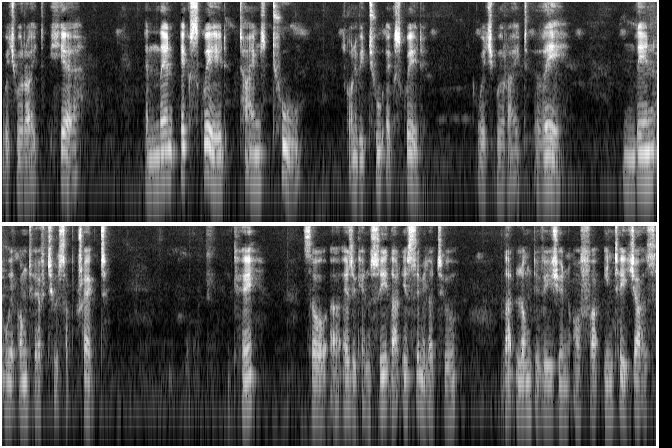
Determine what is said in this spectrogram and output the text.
which we write here. And then x squared times 2 is going to be 2x squared which we write there. And then we're going to have to subtract. Okay so uh, as you can see that is similar to that long division of uh, integers.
